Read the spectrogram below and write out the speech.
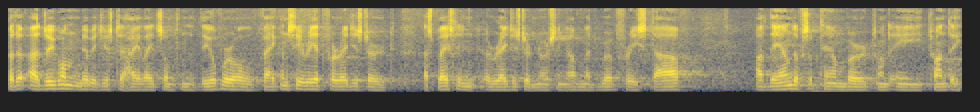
But I do want maybe just to highlight something that the overall vacancy rate for registered, especially registered nursing and midwifery staff, at the end of September 2020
